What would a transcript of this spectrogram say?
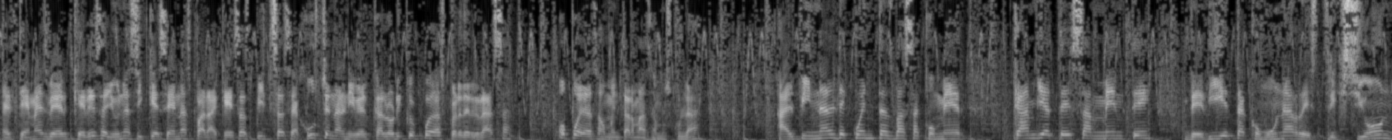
El tema es ver qué desayunas y qué cenas para que esas pizzas se ajusten al nivel calórico y puedas perder grasa o puedas aumentar masa muscular. Al final de cuentas vas a comer. Cámbiate esa mente de dieta como una restricción.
